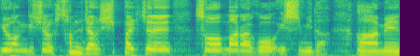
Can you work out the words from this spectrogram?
요한계시록 3장 18절에서 말하고 있습니다. 아멘.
